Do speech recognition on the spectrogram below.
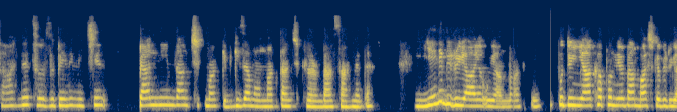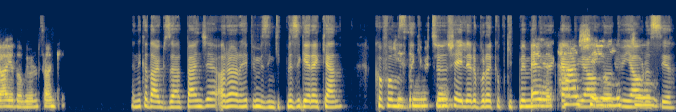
Sahne tozu benim için benliğimden çıkmak gibi gizem olmaktan çıkıyorum ben sahnede. Yeni bir rüyaya uyanmak diyeyim. Bu dünya kapanıyor ben başka bir rüyaya dalıyorum sanki. Ne kadar güzel. Bence ara ara hepimizin gitmesi gereken, kafamızdaki Kesinlikle. bütün şeyleri bırakıp gitmemiz Evet, gereken her şeyi rüyalı dünya orası.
